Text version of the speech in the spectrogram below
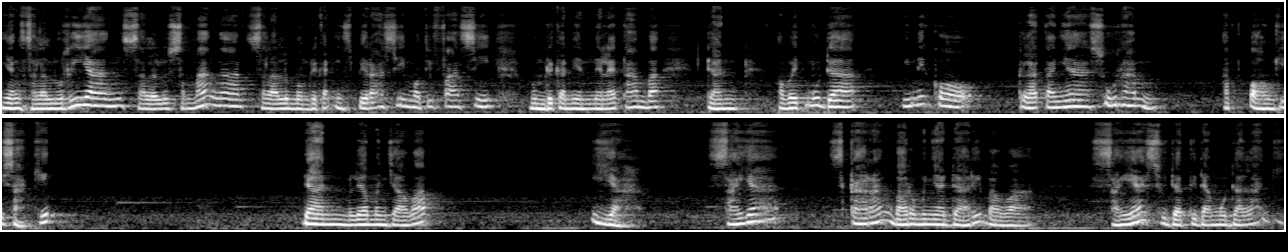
Yang selalu riang, selalu semangat, selalu memberikan inspirasi, motivasi, memberikan nilai tambah. Dan awet muda, ini kok kelihatannya suram. Apa Pak Hongki sakit? Dan beliau menjawab, "Iya, saya sekarang baru menyadari bahwa saya sudah tidak muda lagi.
